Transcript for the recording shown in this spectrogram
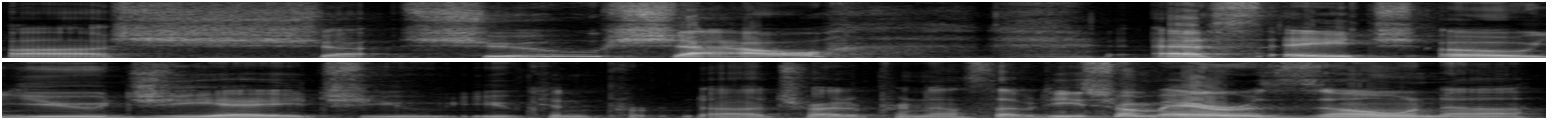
uh, Shu Shao. S H O U G H. You you can uh, try to pronounce that, but he's from Arizona.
